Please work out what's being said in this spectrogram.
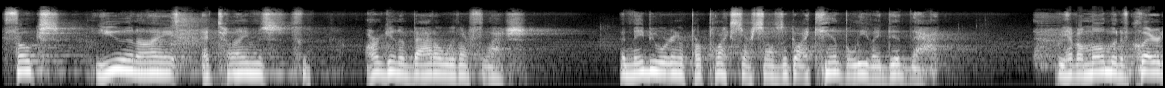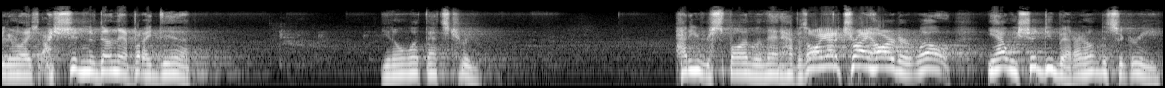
Folks, you and I at times are going to battle with our flesh. And maybe we're going to perplex ourselves and go, I can't believe I did that. We have a moment of clarity our lives. I shouldn't have done that, but I did. You know what? That's true. How do you respond when that happens? Oh, I got to try harder. Well, yeah, we should do better. I don't disagree.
